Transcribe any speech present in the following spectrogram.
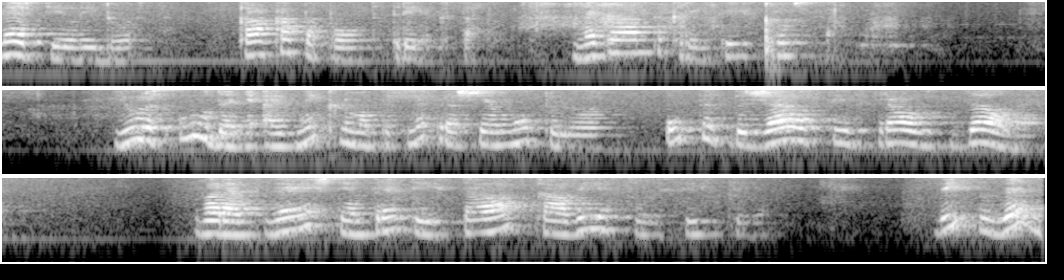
mērķī lidos, kā katapulta triekta, neganta krītīs krusta. Jūras ūdeņi aiz niknuma pat neprašiem mutuļos, upes bez žēlastības rauzes dzelnē. Varens vējš tiem pretī stās, kā viesulis izsies. Visu zemi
